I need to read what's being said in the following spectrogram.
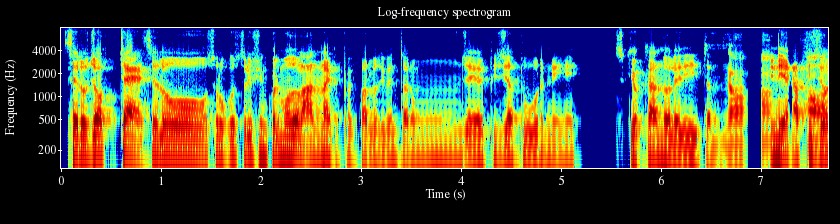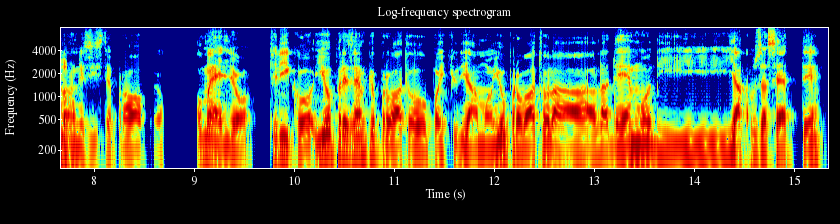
se lo, gio- cioè, se, lo, se lo costruisci in quel modo là, non è che puoi farlo diventare un JRPG a turni schioccando le dita. No, Quindi era fisiolo- no non esiste proprio. O meglio, ti dico, io per esempio ho provato, poi chiudiamo, io ho provato la, la demo di Yakuza 7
